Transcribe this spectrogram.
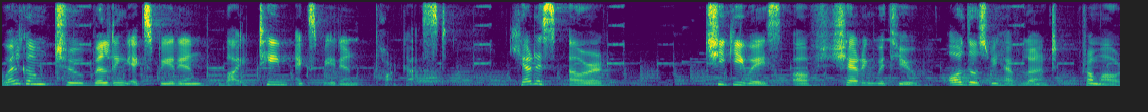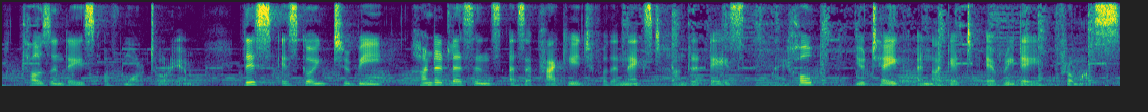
Welcome to Building Experience by Team Experience podcast. Here is our cheeky ways of sharing with you all those we have learned from our 1000 days of moratorium. This is going to be 100 lessons as a package for the next 100 days. I hope you take a nugget every day from us.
